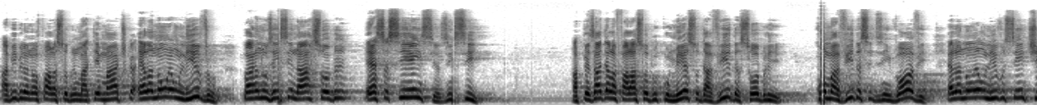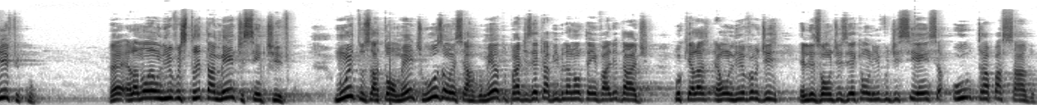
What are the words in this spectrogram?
a Bíblia não fala sobre matemática, ela não é um livro para nos ensinar sobre essas ciências em si. Apesar dela falar sobre o começo da vida, sobre como a vida se desenvolve, ela não é um livro científico. Né? Ela não é um livro estritamente científico. Muitos atualmente usam esse argumento para dizer que a Bíblia não tem validade, porque ela é um livro de, eles vão dizer que é um livro de ciência ultrapassado.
